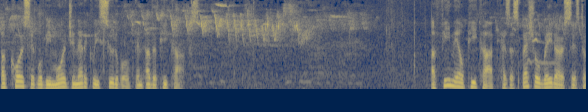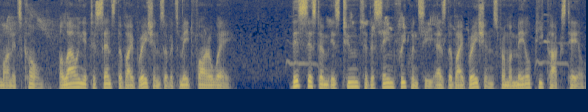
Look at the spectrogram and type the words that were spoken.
Of course it will be more genetically suitable than other peacocks. A female peacock has a special radar system on its comb, allowing it to sense the vibrations of its mate far away. This system is tuned to the same frequency as the vibrations from a male peacock's tail.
